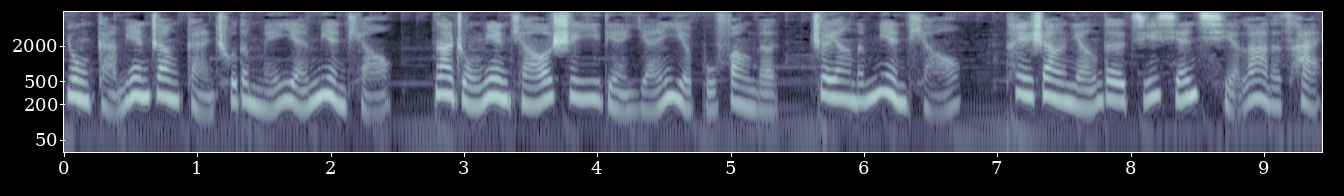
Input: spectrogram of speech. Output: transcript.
用擀面杖擀出的没盐面条。那种面条是一点盐也不放的，这样的面条配上娘的极咸且辣的菜，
